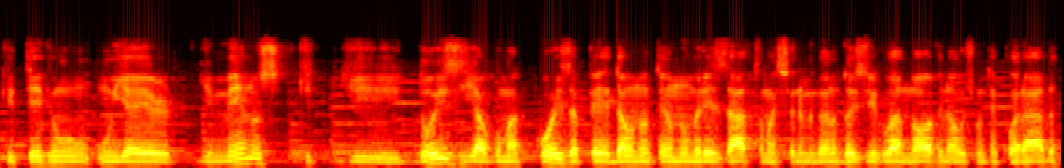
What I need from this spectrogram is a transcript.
que teve um, um year de menos de, de 2 e alguma coisa, perdão, não tenho o número exato, mas se eu não me engano, 2,9 na última temporada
